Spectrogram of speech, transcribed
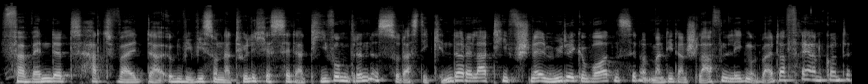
verwendet hat, weil da irgendwie wie so ein natürliches Sedativum drin ist, sodass die Kinder relativ schnell müde geworden sind und man die dann schlafen legen und weiter feiern konnte.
